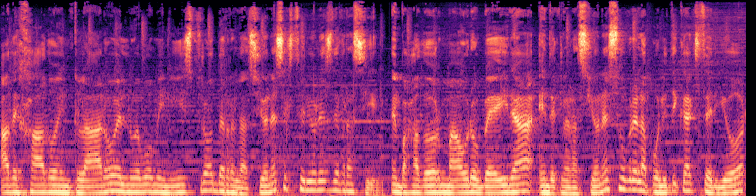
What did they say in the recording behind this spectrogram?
ha dejado en claro el nuevo ministro de Relaciones Exteriores de Brasil, embajador Mauro Beira, en declaraciones sobre la política exterior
